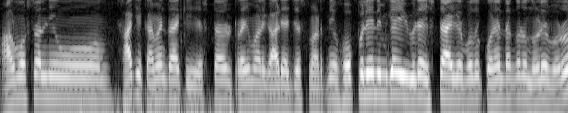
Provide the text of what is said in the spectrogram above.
ಆಲ್ಮೋಸ್ಟ್ ಅಲ್ಲಿ ನೀವು ಹಾಕಿ ಕಮೆಂಟ್ ಹಾಕಿ ಎಷ್ಟಾದರೂ ಟ್ರೈ ಮಾಡಿ ಗಾಡಿ ಅಡ್ಜಸ್ಟ್ ಮಾಡ್ತೀನಿ. ಹೋಪ್ಫುಲಿ ನಿಮಗೆ ಈ ವಿಡಿಯೋ ಇಷ್ಟ ಆಗಿರ್ಬೋದು. ಕೊನೆ ತನಕ ನೋಡಿರ್ಬೋದು.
